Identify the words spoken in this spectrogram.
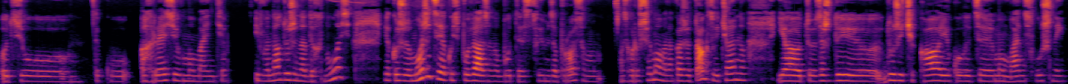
оцю таку агресію в моменті. І вона дуже надихнулась. Я кажу, може це якось пов'язано бути з твоїм запросом з грошима? Вона каже, так, звичайно, я от завжди дуже чекаю, коли це момент слушний,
